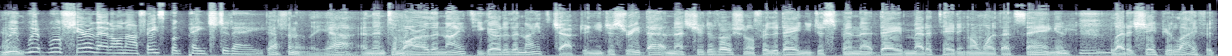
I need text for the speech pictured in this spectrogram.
We, And- we, we'll share that on our Facebook page today. Definitely, yeah. And then tomorrow the ninth, you go to the ninth chapter and you just read that, and that's your devotional for the day, and you just spend that day meditating on what that's saying and Mm-hmm. let it shape your life. It,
